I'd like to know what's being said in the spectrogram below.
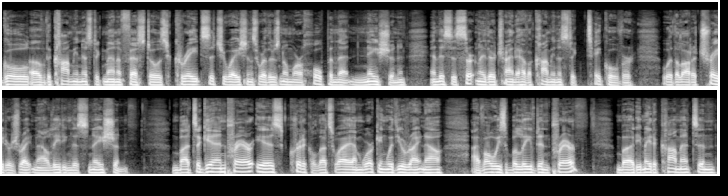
goal of the communistic manifesto is to create situations where there's no more hope in that nation. And, and this is certainly they're trying to have a communistic takeover with a lot of traitors right now leading this nation. But again, prayer is critical. That's why I'm working with you right now. I've always believed in prayer but he made a comment and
